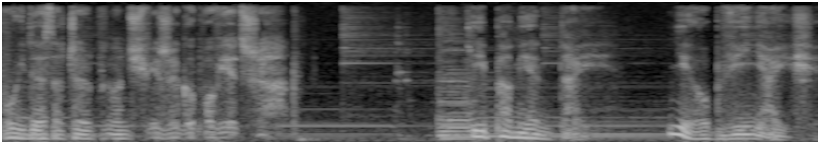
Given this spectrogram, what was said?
pójdę zaczerpnąć świeżego powietrza. I pamiętaj, nie obwiniaj się.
